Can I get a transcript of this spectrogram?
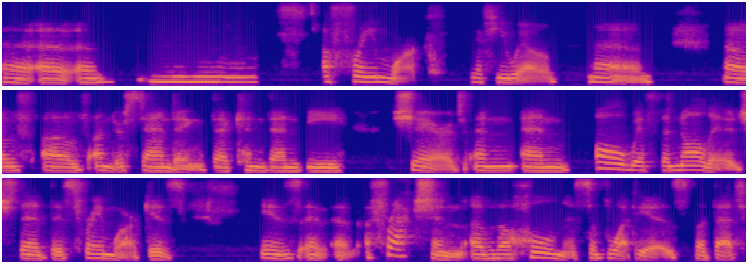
a, a, a, a framework, if you will, um, of of understanding that can then be shared. And and all with the knowledge that this framework is is a, a, fraction of the wholeness of what is, but that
